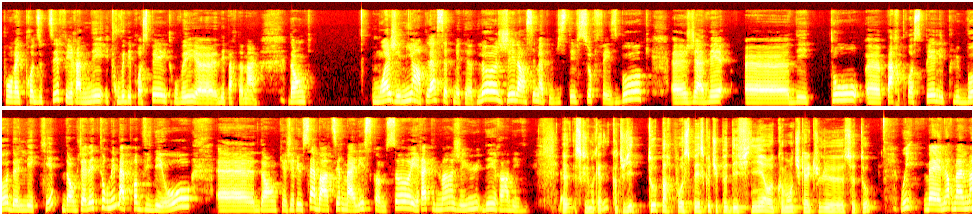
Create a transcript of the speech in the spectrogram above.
pour être productif et ramener et trouver des prospects et trouver euh, des partenaires. Donc, moi, j'ai mis en place cette méthode-là. J'ai lancé ma publicité sur Facebook. Euh, J'avais euh, des taux euh, par prospect les plus bas de l'équipe. Donc, j'avais tourné ma propre vidéo. Euh, donc, j'ai réussi à bâtir ma liste comme ça et rapidement, j'ai eu des rendez-vous. Euh, excuse-moi, quand tu dis taux par prospect, est-ce que tu peux définir comment tu calcules ce taux? Oui, ben normalement,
